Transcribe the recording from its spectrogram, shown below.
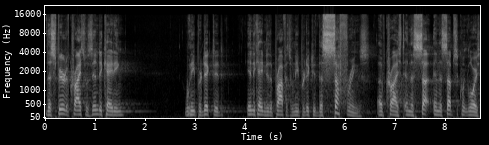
the Spirit of Christ was indicating when he predicted, indicating to the prophets when he predicted the sufferings of Christ and the, su- and the subsequent glories.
